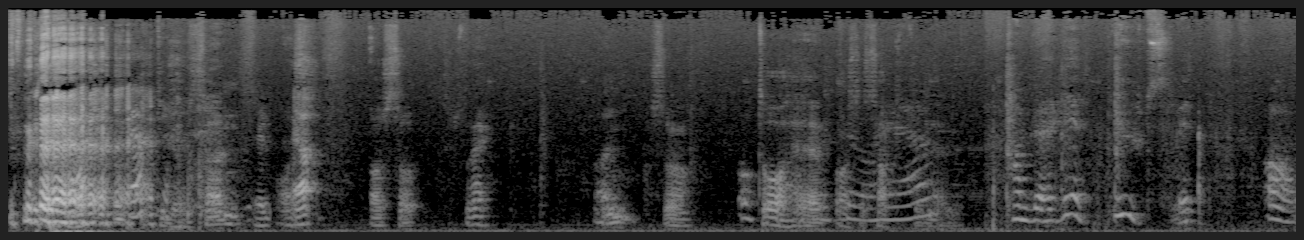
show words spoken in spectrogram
Ja. Ti ganger sånn. Og, så strekk. Sånn. Så tå hev, og så sakte ned. Han ble helt utslitt av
